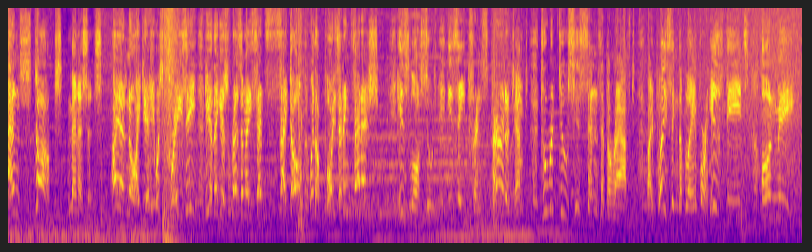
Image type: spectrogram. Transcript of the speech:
and stops menaces. I had no idea he was crazy. Do you think his resume said psycho with a poisoning fetish? His lawsuit is a transparent attempt to reduce his sentence at the raft by placing the blame for his deeds on me.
